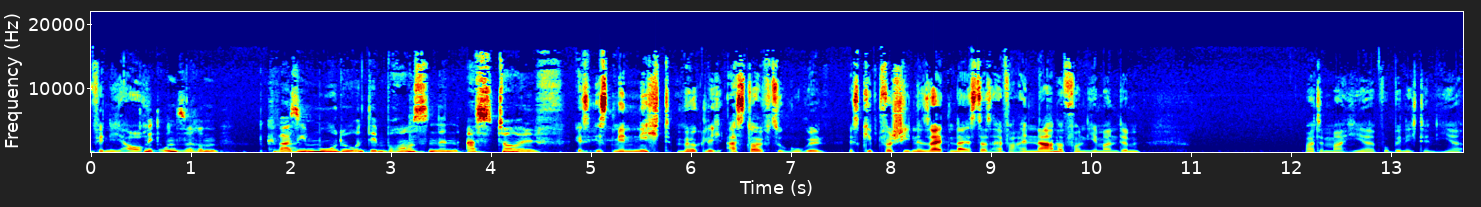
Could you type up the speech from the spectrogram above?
finde ich auch. Mit unserem Quasimodo und dem bronzenen Astolf. Es ist mir nicht möglich, Astolf zu googeln. Es gibt verschiedene Seiten, da ist das einfach ein Name von jemandem. Warte mal, hier, wo bin ich denn hier?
